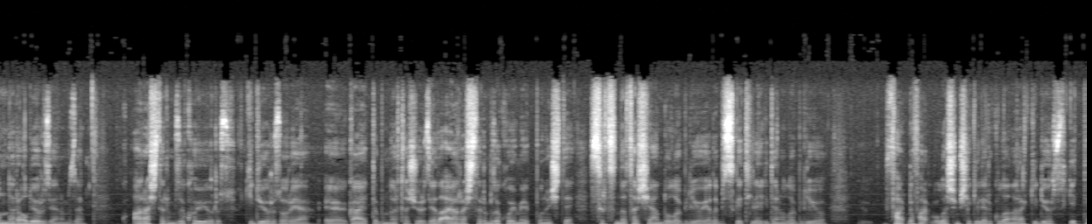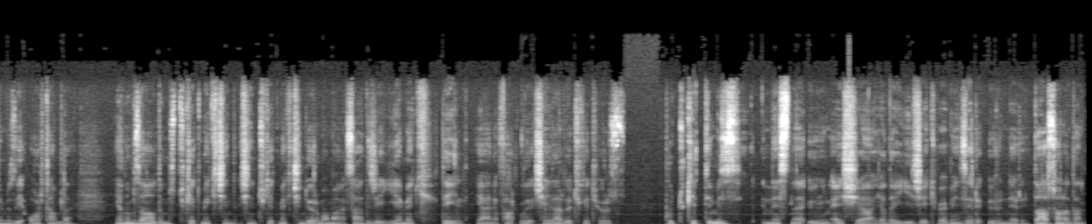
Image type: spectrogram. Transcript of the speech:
Bunları alıyoruz yanımıza. Araçlarımıza koyuyoruz. Gidiyoruz oraya. E, gayet de bunları taşıyoruz. Ya da araçlarımıza koymayıp bunu işte sırtında taşıyan da olabiliyor. Ya da bisikletiyle giden olabiliyor. Farklı farklı ulaşım şekilleri kullanarak gidiyoruz. Gittiğimiz ortamda yanımıza aldığımız tüketmek için, şimdi tüketmek için diyorum ama sadece yemek değil. Yani farklı şeyler de tüketiyoruz. Bu tükettiğimiz nesne, ürün, eşya ya da yiyecek ve benzeri ürünleri daha sonradan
